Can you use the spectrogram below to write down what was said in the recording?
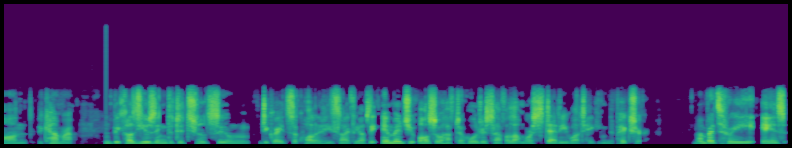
on the camera. And because using the digital zoom degrades the quality slightly of the image, you also have to hold yourself a lot more steady while taking the picture. Number three is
